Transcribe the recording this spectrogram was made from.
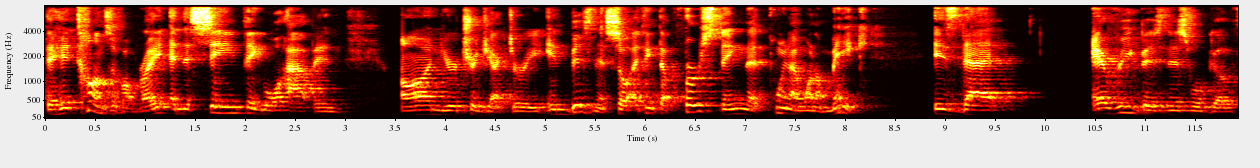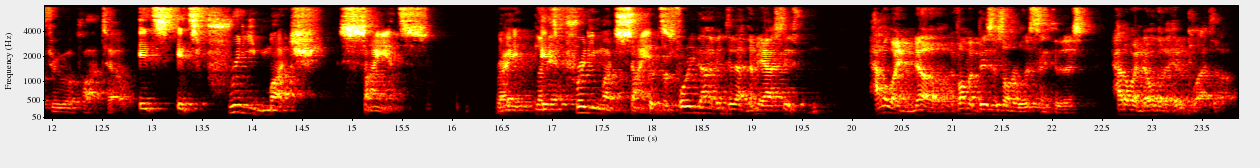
They hit tons of them, right? And the same thing will happen on your trajectory in business. So I think the first thing that point I want to make is that every business will go through a plateau. It's it's pretty much science, right? It's pretty much science. But before you dive into that, let me ask this: How do I know if I'm a business owner listening to this? How do I know that I hit a plateau?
